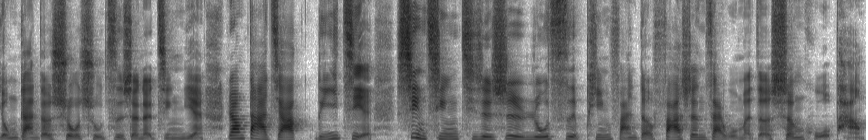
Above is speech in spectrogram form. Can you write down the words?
勇敢的说出自身的经验，让大家理解性侵其实是如此频繁的发生在我们的生活旁。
